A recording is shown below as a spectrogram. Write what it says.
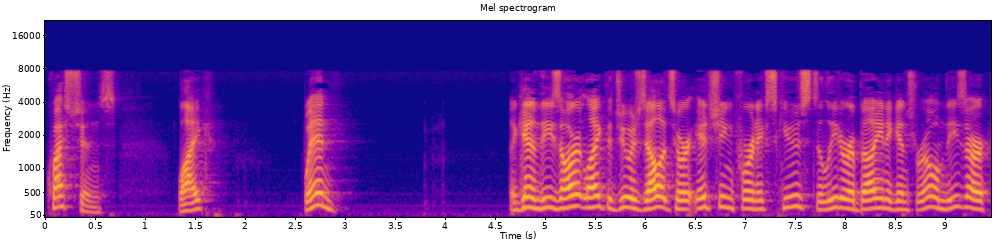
questions like when? Again, these aren't like the Jewish zealots who are itching for an excuse to lead a rebellion against Rome. These are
